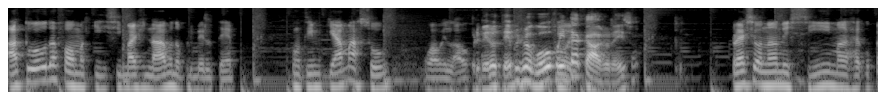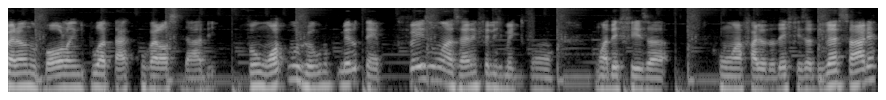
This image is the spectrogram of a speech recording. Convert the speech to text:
atuou da forma que se imaginava no primeiro tempo. um time que amassou o primeiro tempo jogou, foi, Foi. impecável, não é isso? pressionando em cima, recuperando bola, indo pro ataque com velocidade. Foi um ótimo jogo no primeiro tempo. Fez 1 a 0 infelizmente, com uma defesa, com uma falha da defesa adversária.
